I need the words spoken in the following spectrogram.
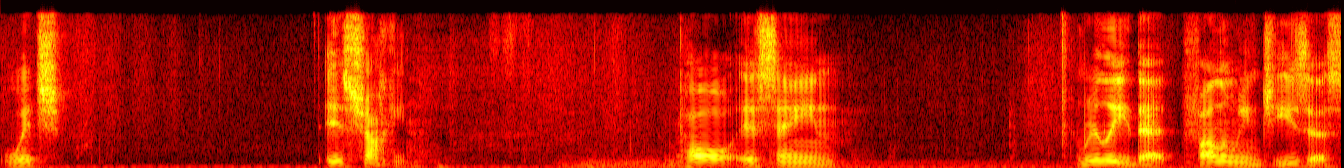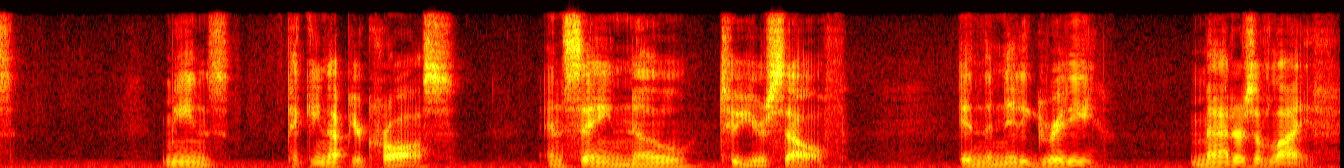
Which is shocking. Paul is saying, really, that following Jesus means picking up your cross and saying no to yourself in the nitty gritty matters of life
